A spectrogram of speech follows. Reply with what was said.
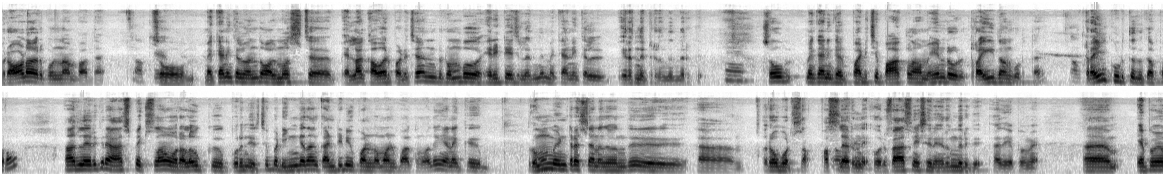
ப்ராடாக இருக்கும்னு தான் பார்த்தேன். ஸோ மெக்கானிக்கல் வந்து ஆல்மோஸ்ட் எல்லாம் கவர் படித்தேன் அண்ட் ரொம்ப ஹெரிட்டேஜ்லேருந்து மெக்கானிக்கல் இருந்துட்டு இருந்துருக்கு. ஸோ மெக்கானிக்கல் படித்து பார்க்கலாமேன்ற ஒரு ட்ரை தான் கொடுத்தேன். ட்ரை கொடுத்ததுக்கப்புறம் அதில் இருக்கிற ஆஸ்பெக்ட்ஸ்லாம் ஓரளவுக்கு புரிஞ்சிருச்சு. பட் இங்கே தான் கண்டினியூ பண்ணோமான்னு பார்க்கும்போது எனக்கு ரொம்ப இன்ட்ரெஸ்ட் ஆனது வந்து ரோபோட்ஸ் தான். ஃபர்ஸ்ட்ல இருந்தே ஒரு ஃபேசினேஷன் இருந்திருக்கு அது எப்பவுமே. எப்பவுமே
